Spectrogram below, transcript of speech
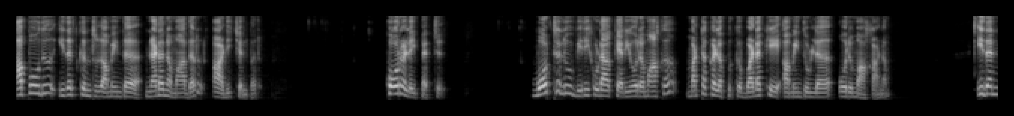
அப்போது இதற்கென்று அமைந்த நடனமாதர் ஆடிச் செல்வர். கோரளைப்பற்று போட்டலு விரிகுடா கரையோரமாக மட்டக்களப்புக்கு வடக்கே அமைந்துள்ள ஒரு மாகாணம். இதன்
